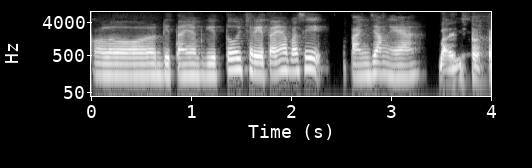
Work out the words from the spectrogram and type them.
kalau ditanya begitu ceritanya pasti panjang ya. Panjang.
